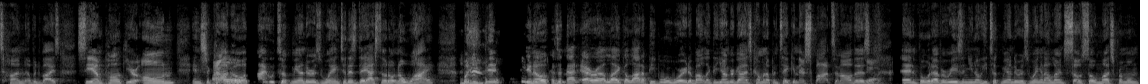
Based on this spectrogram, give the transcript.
ton of advice. Cm punk your own in chicago oh. a guy who took me under his wing. To this day i still don't know why but he did you know, because in that era, like a lot of people were worried about like the younger guys coming up and taking their spots and all this. Yeah. And for whatever reason, you know, he took me under his wing and I learned so, so much from him.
